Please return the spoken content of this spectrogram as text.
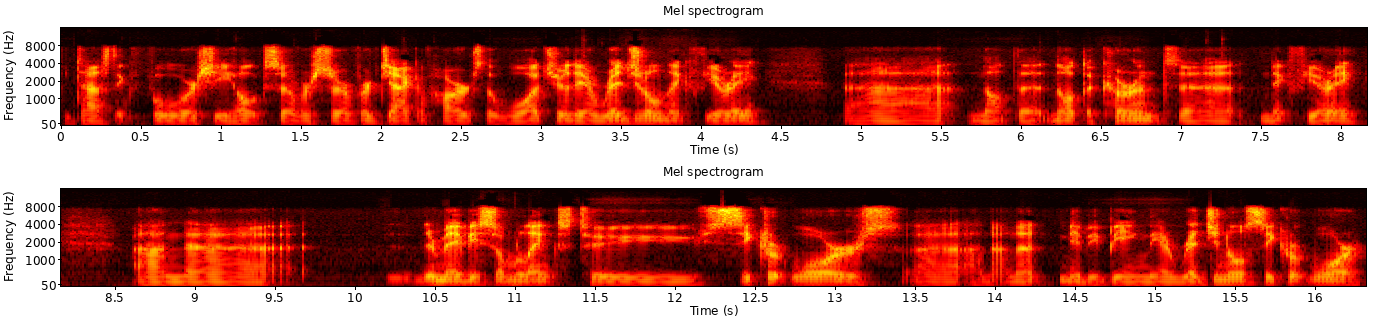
Fantastic Four, She Hulk, Silver Surfer, Jack of Hearts, The Watcher, the original Nick Fury, uh, not the not the current Nick Fury. And there may be some links to Secret Wars uh, and, and it maybe being the original Secret War.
